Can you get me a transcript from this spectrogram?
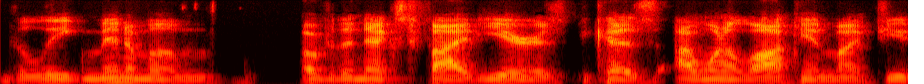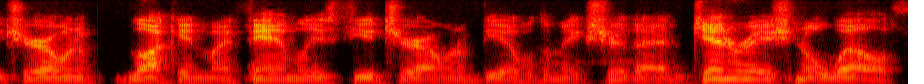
the league minimum over the next five years because I want to lock in my future. I want to lock in my family's future. I want to be able to make sure that I have generational wealth.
